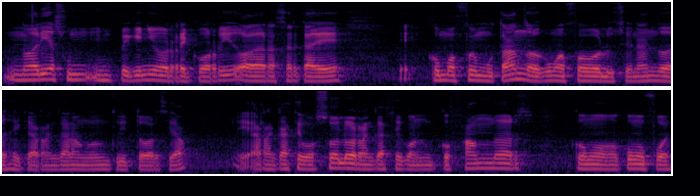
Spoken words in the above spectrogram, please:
¿No harías un, pequeño recorrido a ver acerca de eh, cómo fue mutando, cómo fue evolucionando desde que arrancaron con Criptoversidad? ¿Arrancaste vos solo? ¿Arrancaste con co-founders? ¿Cómo, ¿Cómo fue?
